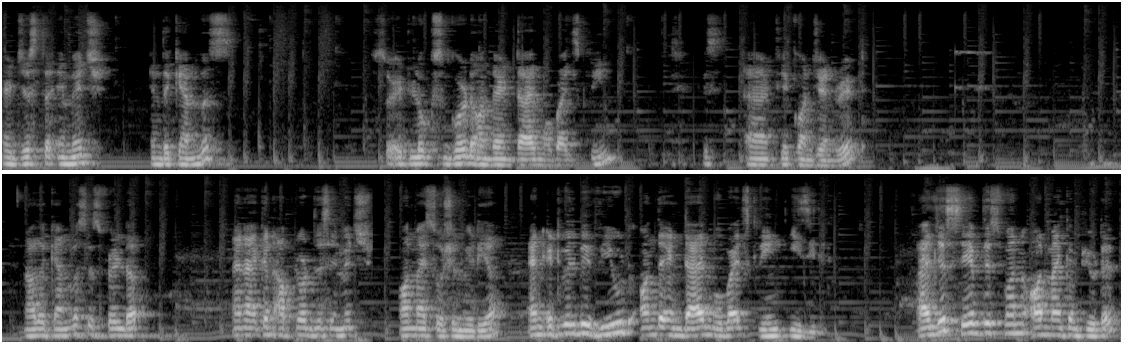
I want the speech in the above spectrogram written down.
adjust the image in the canvas so it looks good on the entire mobile screen and click on generate now the canvas is filled up and I can upload this image on my social media and it will be viewed on the entire mobile screen easily. I'll just save this one on my computer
